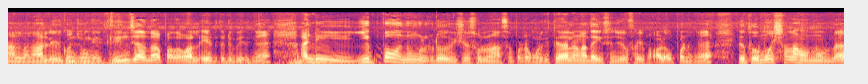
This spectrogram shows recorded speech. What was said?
நல்ல நாள். இது கொஞ்சம் உங்களுக்கு கிரிஞ்சாக தான் பரவாயில்ல எடுத்துகிட்டு போயிருங்க. அண்டு இப்போ வந்து உங்கள்கிட்ட ஒரு விஷயம் சொல்லணும்னு ஆசைப்பட்றேன். உங்களுக்கு தெரியலனா தயவு செஞ்சு ஃபைவ் ஃபாலோ பண்ணுங்கள் இது ப்ரொமோஷன்லாம் ஒன்றும் இல்லை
